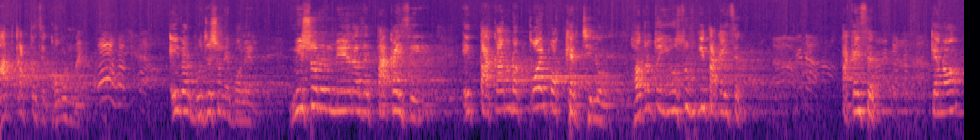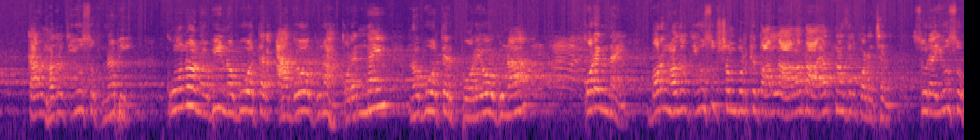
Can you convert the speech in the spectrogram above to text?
হাত কাটতেছে খবর নাই। এইবার বুঝে শুনে বলেন মিশরের মেয়েরা যে তাকাইছে এই তাকানোটা কয় পক্ষের ছিল? হজরত ইউসুফ কি তাকাইছেন তাকাইছেন কেন কারণ হজরত ইউসুফ নবী কোন নবী নবুয়তের আগেও গুনাহ করেন নাই নবুয়তের পরেও গুনাহ করেন নাই বরং হজরত ইউসুফ সম্পর্কে তো আল্লাহ আলাদা আয়াত নাজিল করেছেন সূরা ইউসুফ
